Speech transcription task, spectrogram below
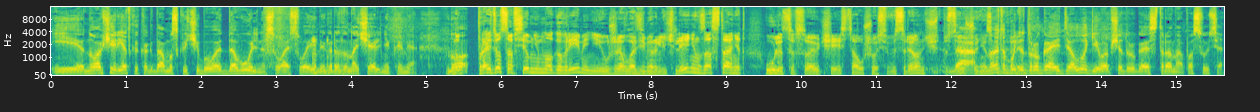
И, ну, вообще редко, когда москвичи бывают довольны свои, своими градоначальниками. Но... Но пройдет совсем немного времени, и уже Владимир Ильич Ленин застанет улицы в свою честь, а уж Иосиф Виссарионович да, еще несколько но это будет другая идеология и вообще другая страна, по сути.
